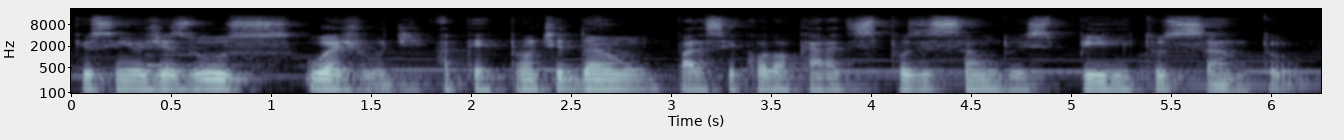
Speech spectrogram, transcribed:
Que o Senhor Jesus o ajude a ter prontidão para se colocar à disposição do Espírito Santo.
